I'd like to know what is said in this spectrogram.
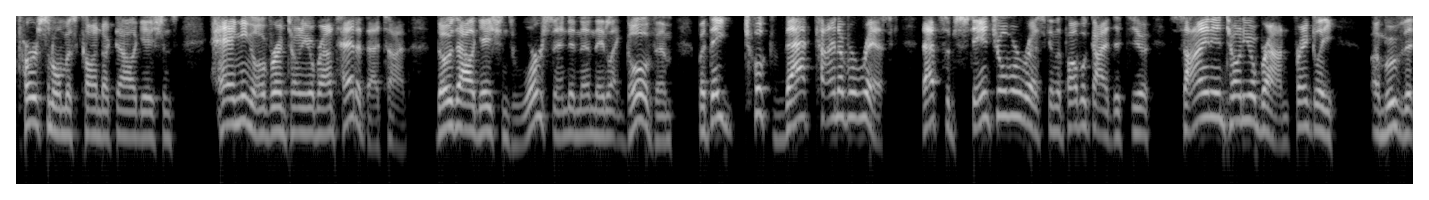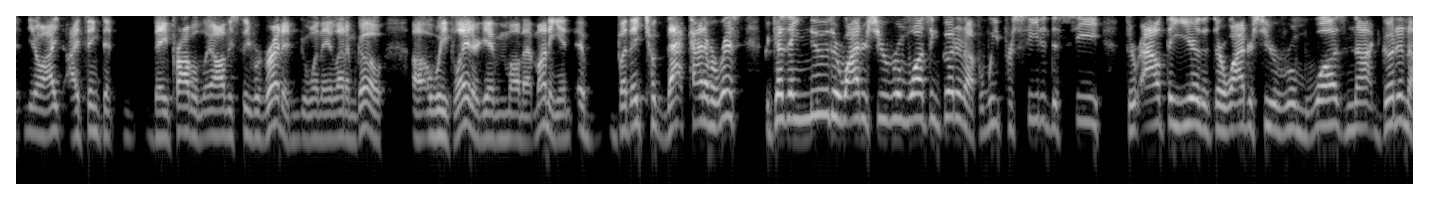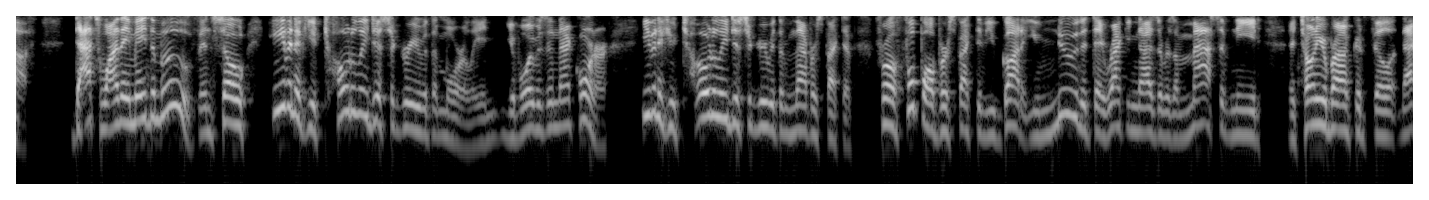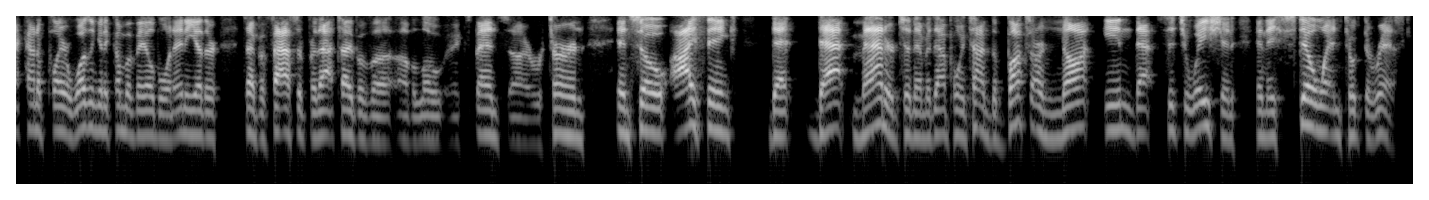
personal misconduct allegations hanging over Antonio Brown's head at that time. Those allegations worsened and then they let go of him, but they took that kind of a risk, that substantial of a risk in the public eye to, to sign Antonio Brown. Frankly, a move that you know I, I think that they probably obviously regretted when they let him go uh, a week later, gave him all that money, and uh, but they took that kind of a risk because they knew their wide receiver room wasn't good enough, and we proceeded to see throughout the year that their wide receiver room was not good enough. That's why they made the move, and so even if you totally disagree with it morally, and your boy was in that corner, even if you totally disagree with them from that perspective, from a football perspective, you got it. You knew that they recognized there was a massive need. And Antonio Brown could fill it. That kind of player wasn't going to come available in any other type of facet for that type of a, of a low expense uh, return. And so I think that that mattered to them at that point in time. The Bucs are not in that situation, and they still went and took the risk.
